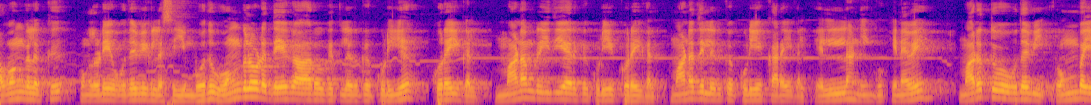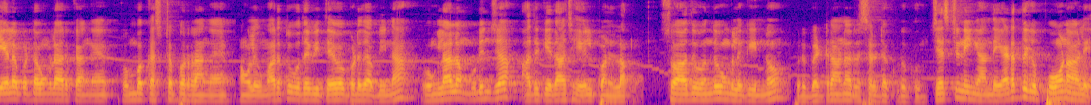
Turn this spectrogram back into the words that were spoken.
அவங்களுக்கு உங்களுடைய உதவிகளை செய்யும்போது உங்களோட தேக ஆரோக்கியத்தில் இருக்கக்கூடிய குறைகள். மனம் ரீதியாக இருக்கக்கூடிய குறைகள் மனதில் இருக்கக்கூடிய கரைகள் எல்லாம் நீங்கும். எனவே மருத்துவ உதவி ரொம்ப ஏழப்பட்டவங்களா இருக்காங்க ரொம்ப கஷ்டப்படுறாங்க அவங்களுக்கு மருத்துவ உதவி தேவைப்படுது அப்படின்னா உங்களால் முடிஞ்சால் அதுக்கு ஏதாச்சும் ஹெல்ப் பண்ணலாம். ஸோ அது வந்து உங்களுக்கு இன்னும் ஒரு பெட்டரான ரிசல்ட்டை கொடுக்கும். ஜஸ்ட் நீங்கள் அந்த இடத்துக்கு போனாலே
